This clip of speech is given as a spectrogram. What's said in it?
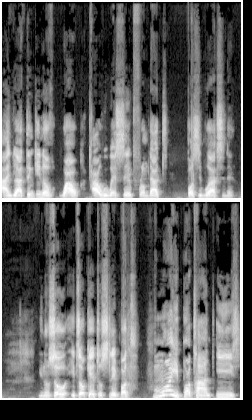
And you are thinking of wow how we were saved from that possible accident. You know so it's okay to sleep. But more important is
